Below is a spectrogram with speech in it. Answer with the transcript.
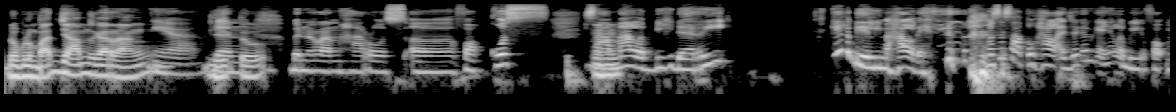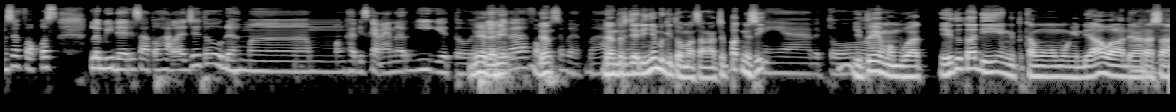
24 jam sekarang Iya. Dan gitu beneran harus eh, fokus Mhm. sama lebih dari kayak lebih dari lima hal deh. maksudnya satu hal aja kan kayaknya lebih fo- maksudnya fokus lebih dari satu hal aja tuh udah me- menghabiskan energi gitu. Iya, dan- kita fokusnya banyak banget. Dan terjadinya begitu amat sangat cepat gak sih? Iya betul. Itu yang membuat ya itu tadi yang kamu ngomongin di awal ada Hmm. rasa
